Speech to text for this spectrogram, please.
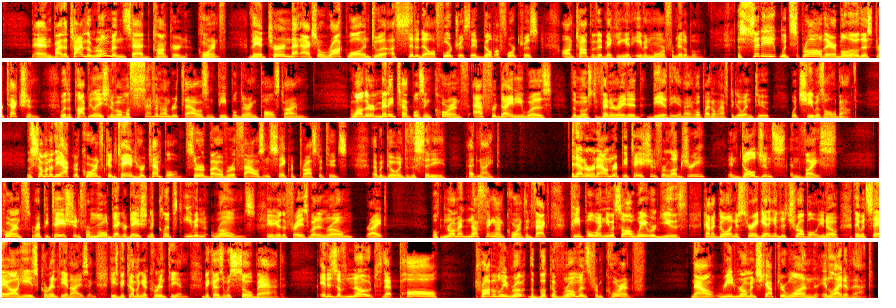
And by the time the Romans had conquered Corinth, they had turned that actual rock wall into a, a, citadel, a fortress. They had built a fortress on top of it, making it even more formidable. The city would sprawl there below this protection with a population of almost 700,000 people during Paul's time. And while there are many temples in Corinth, Aphrodite was the most venerated deity. And I hope I don't have to go into what she was all about. The summit of the Acrocorinth contained her temple, served by over a thousand sacred prostitutes that would go into the city at night. It had a renowned reputation for luxury, indulgence, and vice. Corinth's reputation for moral degradation eclipsed even Rome's. You hear the phrase, when in Rome, right? Well, Rome had nothing on Corinth. In fact, people, when you saw wayward youth kind of going astray, getting into trouble, you know, they would say, oh, he's Corinthianizing. He's becoming a Corinthian because it was so bad. It is of note that Paul probably wrote the book of Romans from Corinth. Now, read Romans chapter 1 in light of that.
